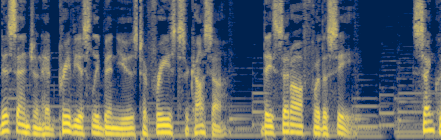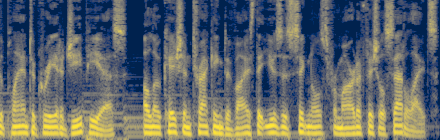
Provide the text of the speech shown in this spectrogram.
This engine had previously been used to freeze Tsukasa. They set off for the sea. Senku planned to create a GPS, a location tracking device that uses signals from artificial satellites,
